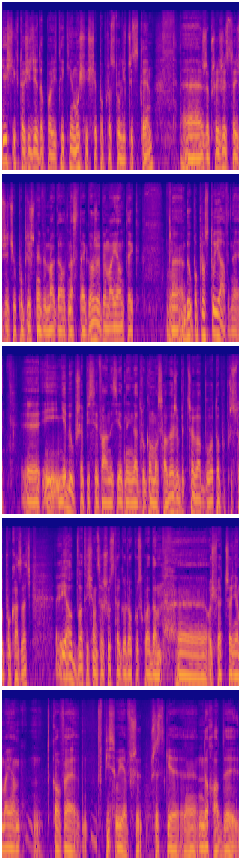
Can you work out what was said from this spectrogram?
jeśli ktoś idzie do polityki, musi się po prostu liczyć z tym, e, że przejrzystość w życiu publicznym wymaga od nas tego, żeby majątek E, był po prostu jawny e, i nie był przepisywany z jednej na drugą osobę, żeby trzeba było to po prostu pokazać. Ja od 2006 roku składam e, oświadczenia majątkowe, wpisuję wszy, wszystkie e, dochody.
